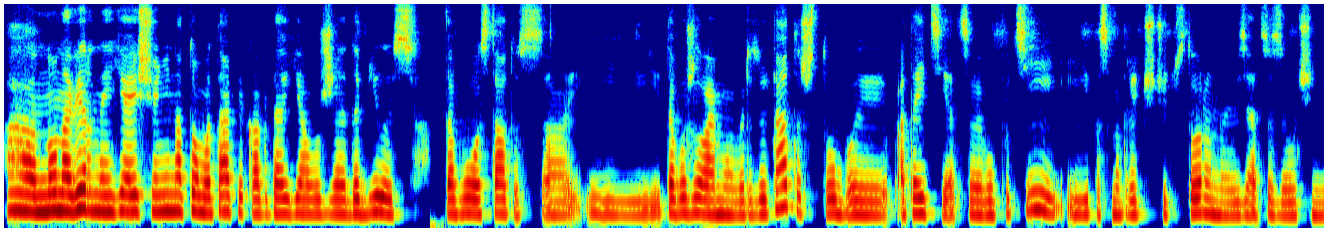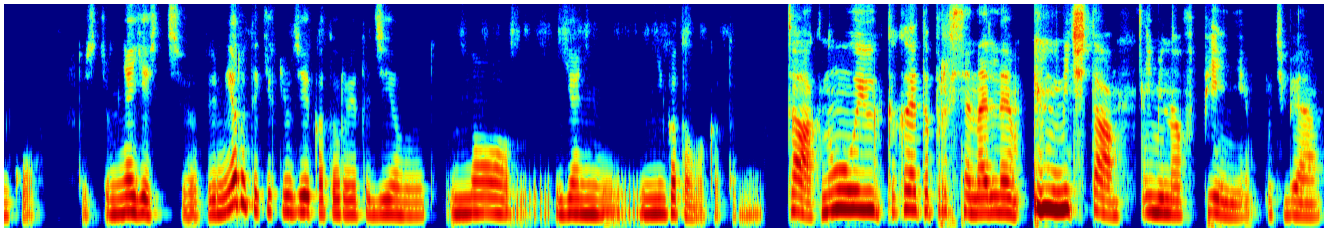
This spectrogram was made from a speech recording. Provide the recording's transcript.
а, но, наверное, я еще не на том этапе, когда я уже добилась того статуса и того желаемого результата, чтобы отойти от своего пути и посмотреть чуть-чуть в сторону и взяться за учеников. То есть у меня есть э, примеры таких людей, которые это делают, но я не готова к этому. Так, ну и какая-то профессиональная мечта именно в пении у тебя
